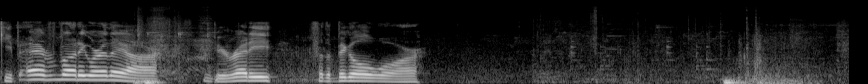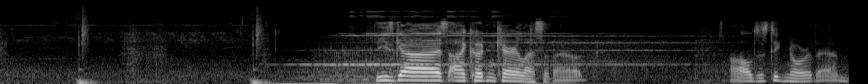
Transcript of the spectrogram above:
Keep everybody where they are. Be ready for the big old war. These guys I couldn't care less about. I'll just ignore them.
